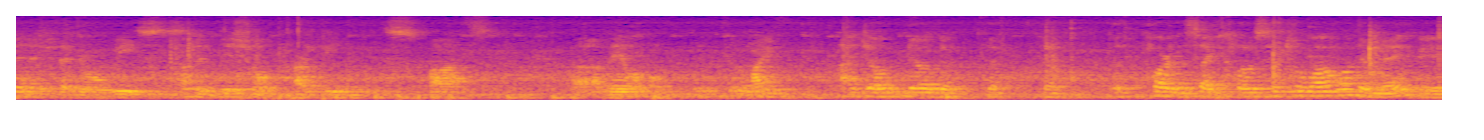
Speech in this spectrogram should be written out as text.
finished, that there will be some additional parking spots uh, available. Am I I don't know the, the, the- the part of the site closer to Wawa, there may be.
